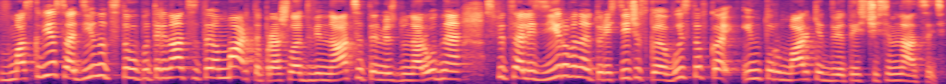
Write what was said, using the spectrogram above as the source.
В Москве с 11 по 13 марта прошла 12-я международная специализированная туристическая выставка «Интурмаркет-2017».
